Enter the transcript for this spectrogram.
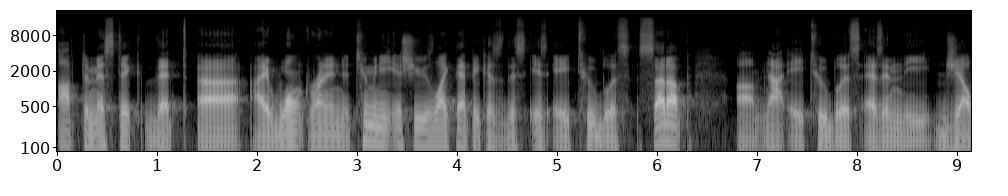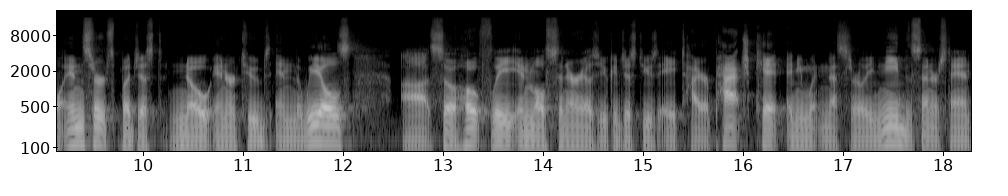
optimistic that uh, I won't run into too many issues like that because this is a tubeless setup. Um, not a tubeless as in the gel inserts, but just no inner tubes in the wheels. Uh, so hopefully in most scenarios you could just use a tire patch kit and you wouldn't necessarily need the center stand.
